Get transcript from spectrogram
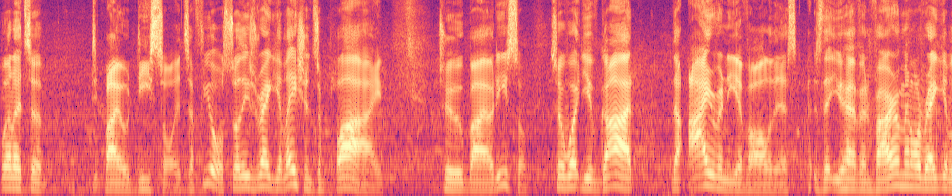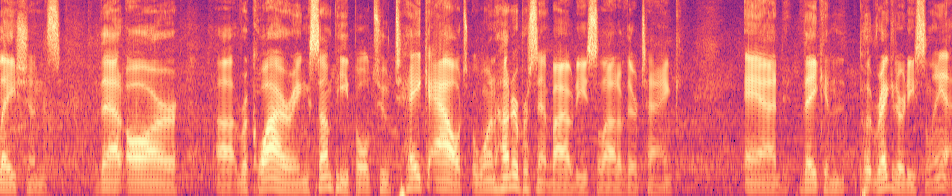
Well, it's a biodiesel, it's a fuel. So these regulations apply to biodiesel. So what you've got, the irony of all of this, is that you have environmental regulations that are uh, requiring some people to take out 100% biodiesel out of their tank and they can put regular diesel in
